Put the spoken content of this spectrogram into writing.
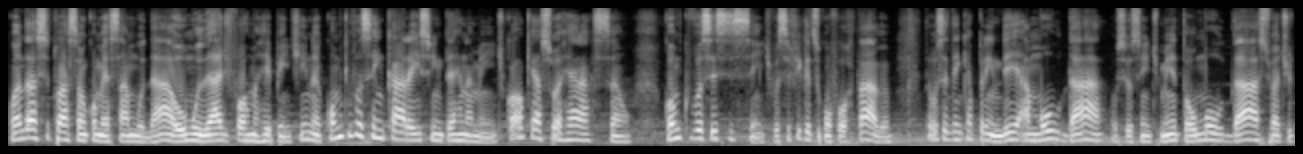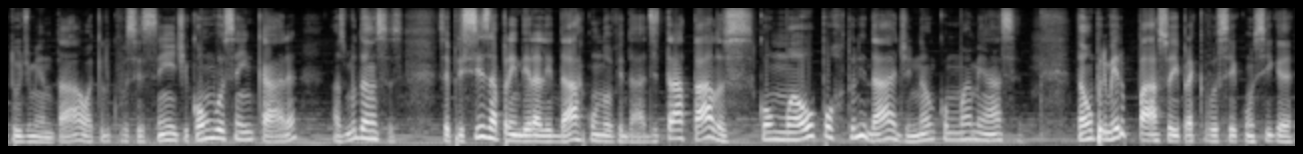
Quando a situação começar a mudar ou mudar de forma repentina, como que você encara isso internamente? Qual que é a sua reação? Como que você se sente? Você fica desconfortável? Então você tem que aprender a moldar o seu sentimento, ou moldar a sua atitude mental, aquilo que você sente, como você encara as mudanças. Você precisa aprender a lidar com novidades e tratá-las como uma oportunidade, não como uma ameaça. Então, o primeiro passo aí para que você consiga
